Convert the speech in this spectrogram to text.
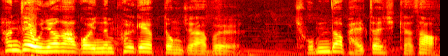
현재 운영하고 있는 폴개협동조합을 좀 더 발전시켜서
